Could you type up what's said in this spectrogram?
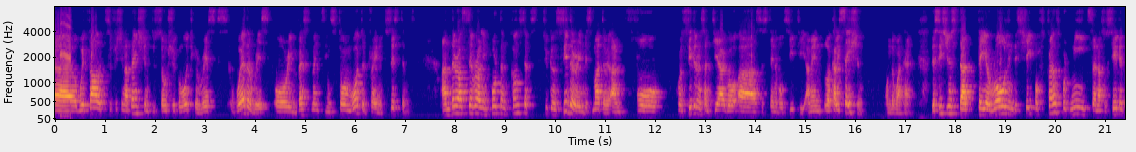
uh, without sufficient attention to socio-ecological risks, weather risk, or investments in stormwater drainage systems. And there are several important concepts to consider in this matter and for considering Santiago a sustainable city. I mean, localization on the one hand, decisions that play a role in the shape of transport needs and associated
